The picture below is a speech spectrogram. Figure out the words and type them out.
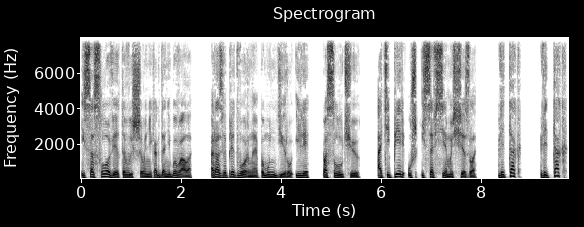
и сословия-то высшего никогда не бывало, разве придворное, по мундиру или по случаю, а теперь уж и совсем исчезло. Ведь так? Ведь так?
